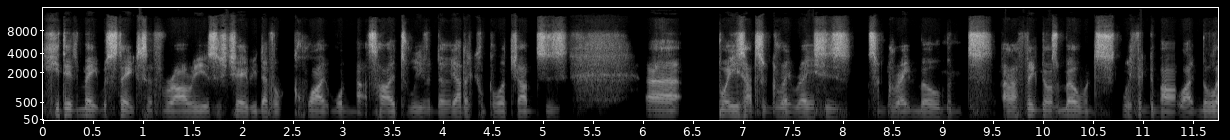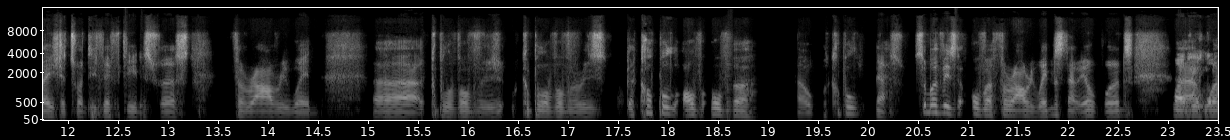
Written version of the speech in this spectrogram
He did make mistakes at Ferrari. It's a shame he never quite won that title, even though he had a couple of chances. Uh, but he's had some great races, some great moments. And I think those moments we think about, like Malaysia 2015, his first Ferrari win, uh, a couple of others, a couple of others, a couple of other. No, a couple, yes. Some of his other Ferrari wins, Now words, uh, were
